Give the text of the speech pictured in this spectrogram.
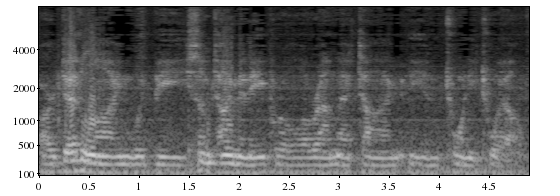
our deadline would be sometime in April, around that time in 2012.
